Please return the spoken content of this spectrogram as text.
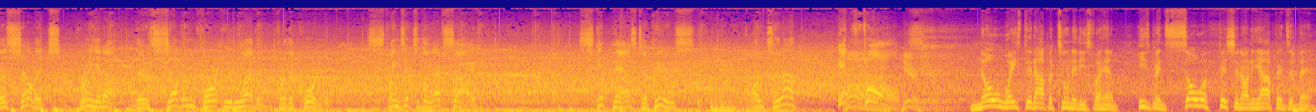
The Celtics bring it up. They're 7 for 11 for the quarter. Swings it to the left side. Skip pass to Pierce. Floats it up. It oh, falls. Here. No wasted opportunities for him. He's been so efficient on the offensive end.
